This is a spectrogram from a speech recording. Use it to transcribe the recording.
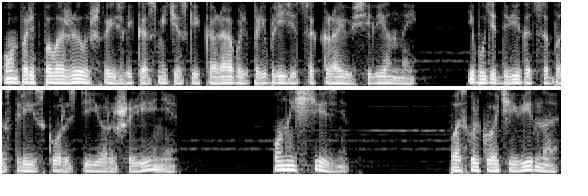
Он предположил, что если космический корабль приблизится к краю Вселенной и будет двигаться быстрее скорости ее расширения, он исчезнет, поскольку очевидно,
